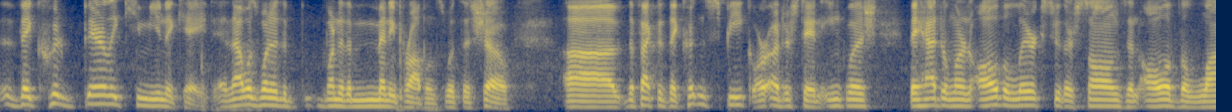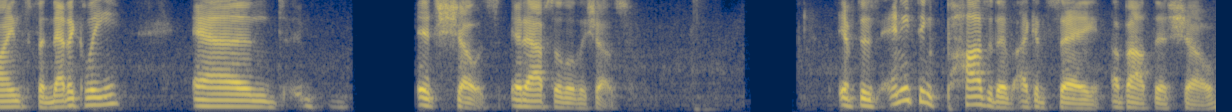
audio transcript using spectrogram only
they could barely communicate, and that was one of the one of the many problems with the show. Uh, the fact that they couldn't speak or understand English, they had to learn all the lyrics to their songs and all of the lines phonetically, and it shows. It absolutely shows. If there's anything positive I can say about this show,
